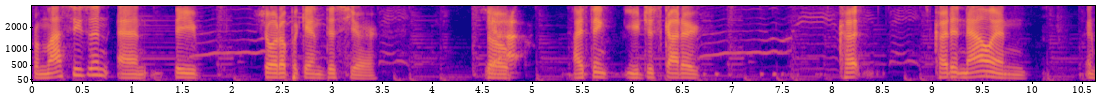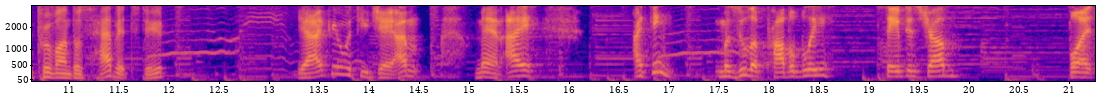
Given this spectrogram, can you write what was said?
from last season, and they showed up again this year. So Yeah, I think you just gotta cut cut it now and improve on those habits, dude. Yeah, I agree with you, Jay. I'm, man, I, I think Mazzulla probably saved his job, but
